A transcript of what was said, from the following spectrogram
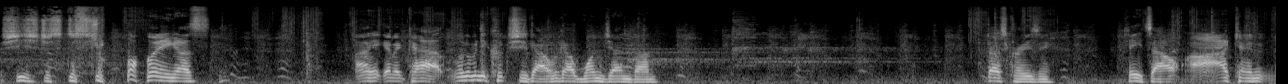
She's just destroying us. I ain't gonna cap. Look how many cooks she's got. We got one gen done. That's crazy. Kate's out. I, I can't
